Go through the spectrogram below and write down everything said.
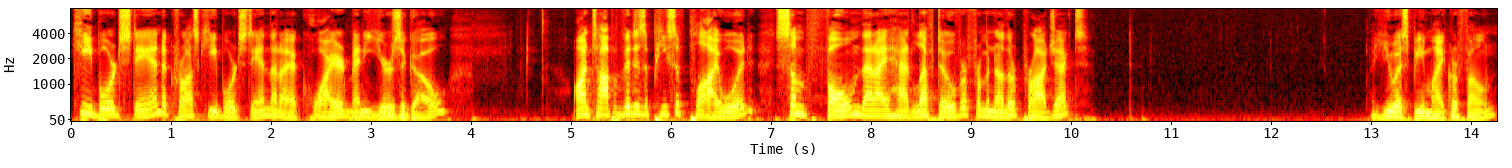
keyboard stand, a cross keyboard stand that I acquired many years ago. On top of it is a piece of plywood, some foam that I had left over from another project, a USB microphone,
